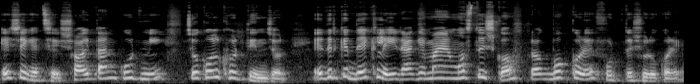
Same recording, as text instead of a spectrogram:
এসে গেছে। শয়তান, কুটনি চকলখোর তিনজন। এদেরকে দেখলেই রাগে মায়ের মস্তিষ্ক টকবক করে ফুটতে শুরু করে।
